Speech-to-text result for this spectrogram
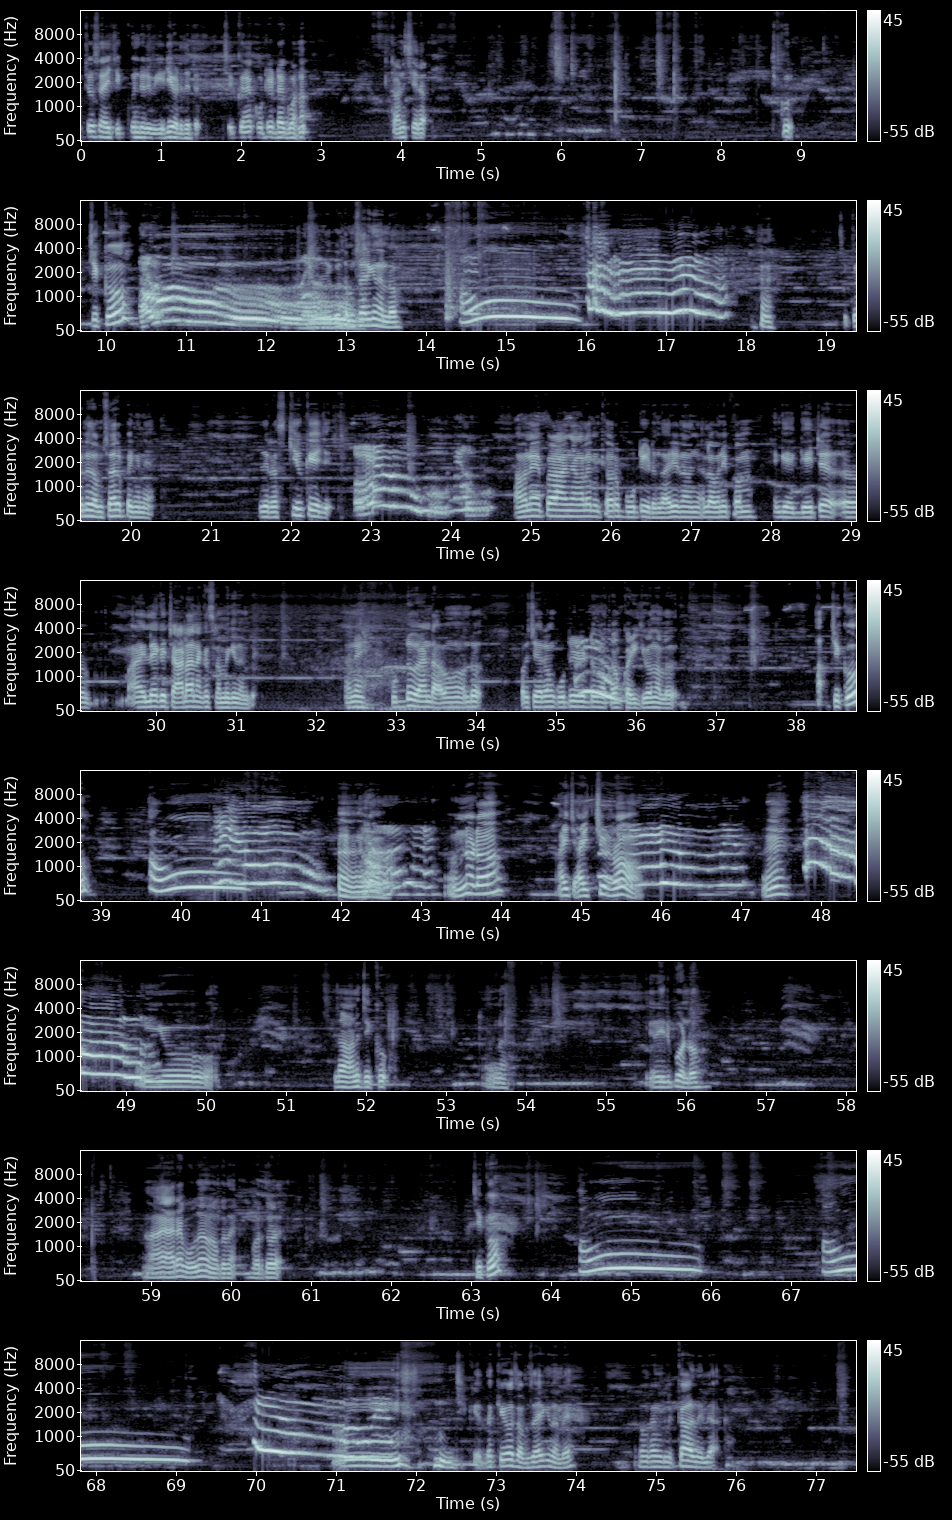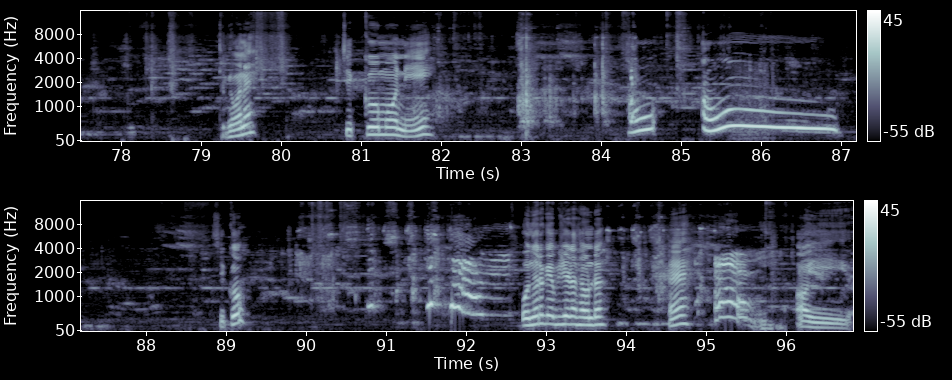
കുറച്ച് ദിവസമായി ചിക്കുവിന്റെ ഒരു വീഡിയോ എടുത്തിട്ട് ചിക്കുവിനെ കൂട്ടിയിട്ടേക്കുവാണ് കാണിച്ചു തരാം. ചിക്കു ചിക്കു? ചിക്കു സംസാരിക്കുന്നുണ്ടോ? ചിക്കുവിന്റെ സംസാരം ഇപ്പം എങ്ങനെയാ? ഇത് റെസ്ക്യൂ കേജ് അവനെ ഇപ്പം ഞങ്ങൾ മിക്കവാറും പൂട്ടിയിടും. കാര്യം എന്താണെന്ന് പറഞ്ഞാൽ അവനിപ്പം ഗേറ്റ് അതിലേക്ക് ചാടാനൊക്കെ ശ്രമിക്കുന്നുണ്ട്. അങ്ങനെ ഫുഡ് വേണ്ട. അതുകൊണ്ട് കുറച്ച് നേരം കൂട്ടിയിട്ട് നോക്കാം കഴിക്കുക എന്നുള്ളത്. ചിക്കു? ഒന്നുടോ. അയച്ച് അയച്ചിടണോ? ഏ? അയ്യോ. ഇതാണ് ചിക്കു. ഇരിപ്പ് കണ്ടോ? ആ ആരാ പോകുന്ന നോക്കുന്നത് പുറത്തൂടെ ചിക്കു ഔ. ഔ. ഉയ്യ്. ചിക്കു എന്തൊക്കെയോ സംസാരിക്കുന്നുണ്ടേ നമുക്ക് ക്ലിക്ക് ആവുന്നില്ല ചിക്കു മോനെ ചിക്കു മോനെ ചിക്കു ഒന്നര കേൾപ്പിച്ചേടാ സൗണ്ട്. ഏ? അയ്യോ.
